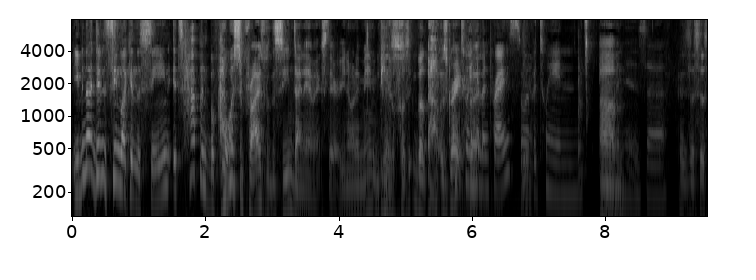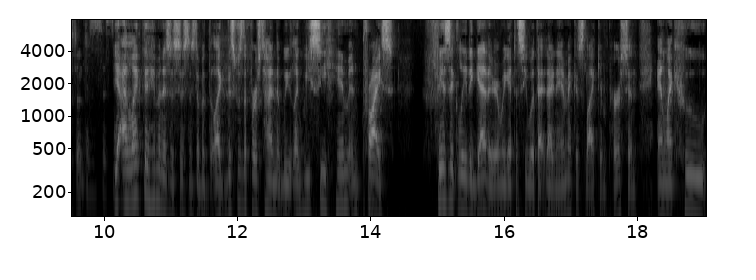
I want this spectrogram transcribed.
Even though it didn't seem like in the scene, it's happened before. I was surprised with the scene dynamics there. You know what I mean? Because Beautiful, but it was great. between but- him and Price, or between Um, him and his uh, his assistant. his assistant. Yeah, I like the him and his assistant stuff, but like this was the first time that we like we see him and Price physically together, and we get to see what that dynamic is like in person, and like who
